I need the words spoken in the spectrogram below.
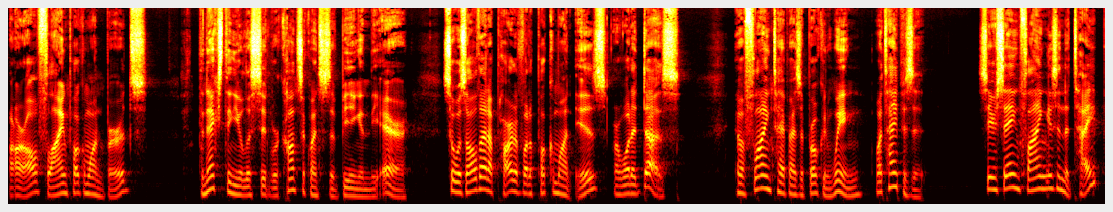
Are all flying Pokemon birds? The next thing you listed were consequences of being in the air. So was all that a part of what a Pokemon is or what it does? If a flying type has a broken wing, what type is it? So you're saying flying isn't a type?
